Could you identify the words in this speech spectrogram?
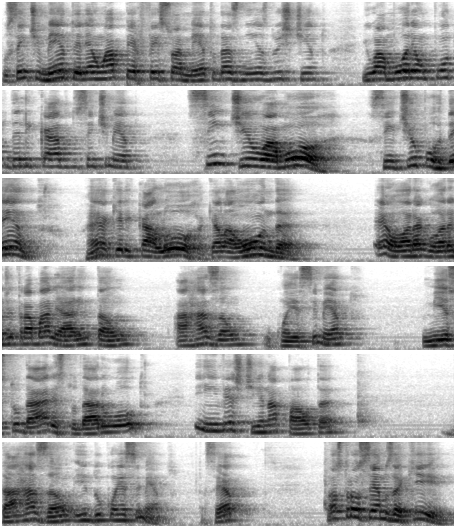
O sentimento ele é um aperfeiçoamento das linhas do instinto. E o amor é um ponto delicado do sentimento. Sentiu o amor, sentiu por dentro, né? aquele calor, aquela onda é hora agora de trabalhar, então, a razão, o conhecimento, me estudar, estudar o outro e investir na pauta da razão e do conhecimento, tá certo? Nós trouxemos aqui,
